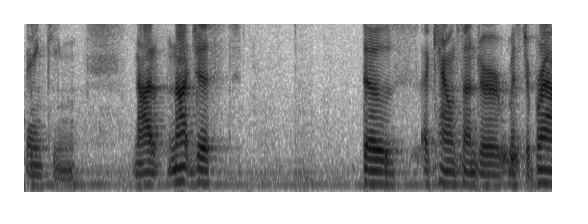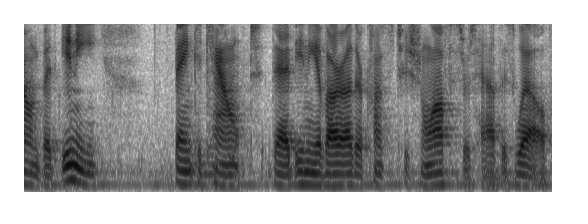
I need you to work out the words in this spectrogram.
banking, not, not just those accounts under Mr. Brown, but any bank account that any of our other constitutional officers have as well.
